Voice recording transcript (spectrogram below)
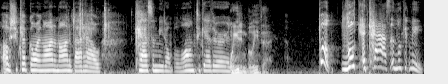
Oh, she kept going on and on about how Cass and me don't belong together. And... Well, you didn't believe that. Well, look at Cass and look at me.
